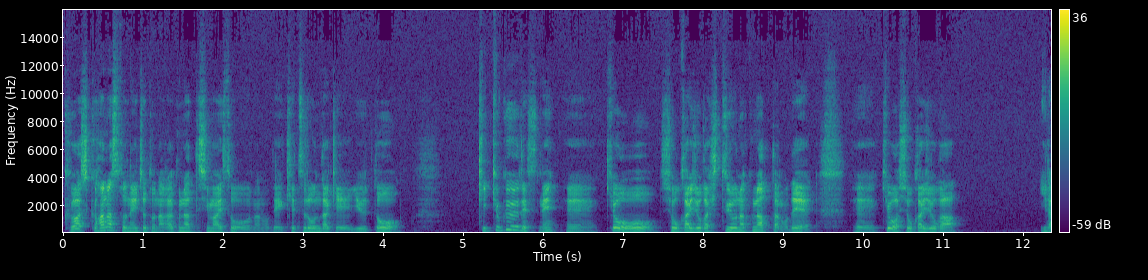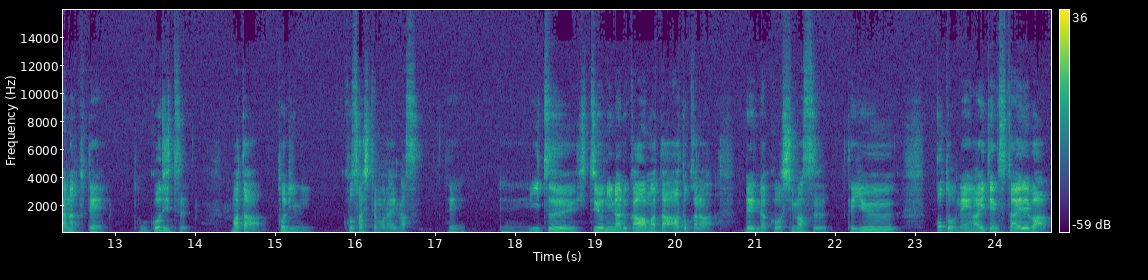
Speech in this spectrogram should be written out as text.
詳しく話すとねちょっと長くなってしまいそうなので結論だけ言うと結局ですね、えー、今日紹介状が必要なくなったので、えー、今日は紹介状がいらなくて後日また取りに来させてもらいます。でえいつ必要になるかはまた後から連絡をしますっていうことをね相手に伝えれば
